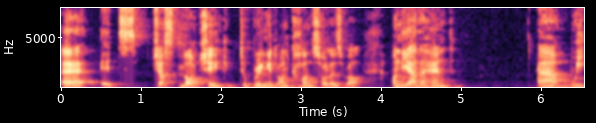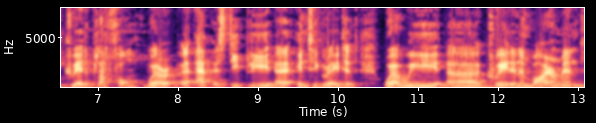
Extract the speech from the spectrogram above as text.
uh, it's just logic to bring it on console as well. On the other hand, uh, we create a platform where an app is deeply uh, integrated, where we uh, create an environment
